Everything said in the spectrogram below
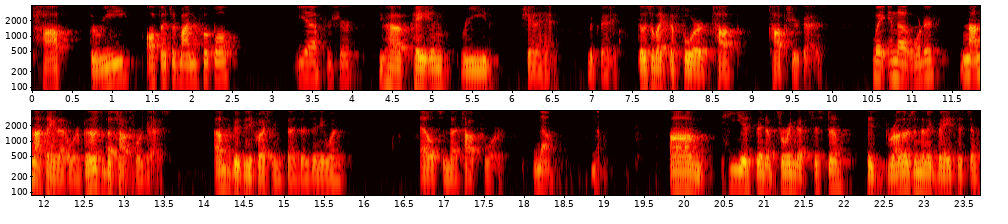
top three offensive mind in football. Yeah, for sure. You have Payton, Reid, Shanahan, McVay. Those are like the four top top tier guys. Wait, in that order? No, I'm not saying in that order, but those are the Oh, top okay. four guys. I don't think there's any question that there's anyone else in that top four. No. No. Um, he has been absorbing that system. His brother's in the McVay system.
